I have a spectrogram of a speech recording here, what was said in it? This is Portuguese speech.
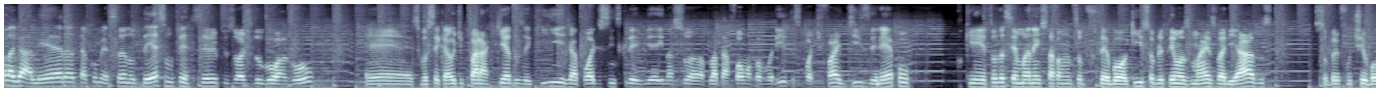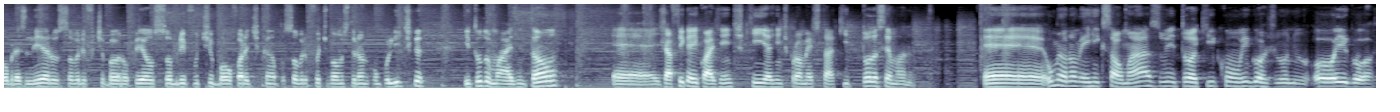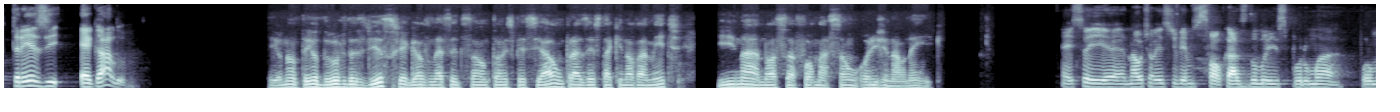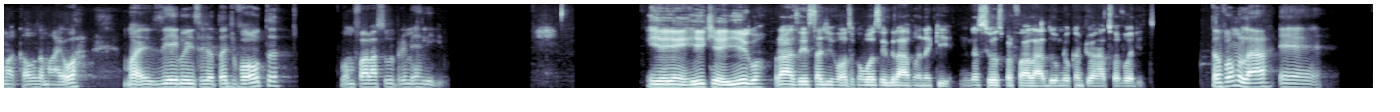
Fala galera, tá começando o 13 terceiro episódio do Go a Go. É, se você caiu de paraquedas aqui, já pode se inscrever aí na sua plataforma favorita, Spotify, Deezer, Apple, porque toda semana a gente está falando sobre futebol aqui, sobre temas mais variados, sobre futebol brasileiro, sobre futebol europeu, sobre futebol fora de campo, sobre futebol misturando com política e tudo mais. Então, é, já fica aí com a gente que a gente promete estar aqui toda semana. É, o meu nome é Henrique Salmazo e estou aqui com o Igor Júnior. Ô Igor, 13 é galo? Eu não tenho dúvidas disso. Chegamos nessa edição tão especial. Um prazer estar aqui novamente e na nossa formação original, né, Henrique? É isso aí. É, na última vez tivemos desfalcados do Luiz por uma, por uma causa maior. Mas e aí, Luiz, você já está de volta? Vamos falar sobre a Premier League. E aí, Henrique e Igor, prazer estar de volta com vocês gravando aqui. Muito ansioso para falar do meu campeonato favorito. Então vamos lá. É,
